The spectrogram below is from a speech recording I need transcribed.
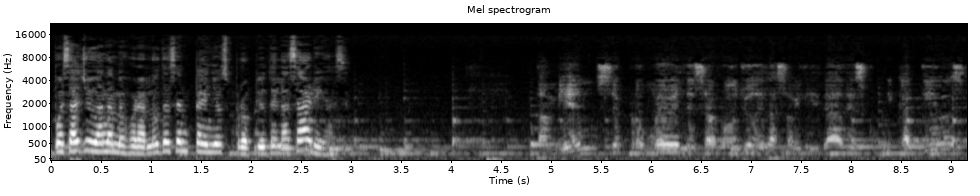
pues ayudan a mejorar los desempeños propios de las áreas. También se promueve el desarrollo de las habilidades comunicativas,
